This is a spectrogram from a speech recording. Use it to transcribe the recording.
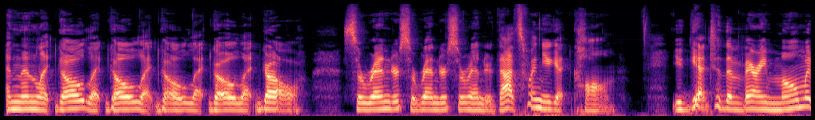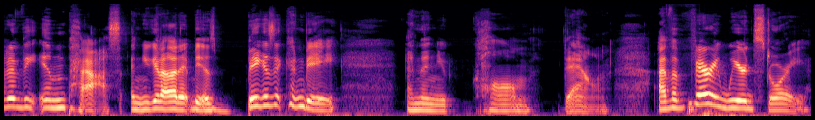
and then let go, let go, let go, let go, let go. Surrender, surrender, surrender. That's when you get calm. You get to the very moment of the impasse and you get to let it be as big as it can be, and then you calm down. I have a very weird story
